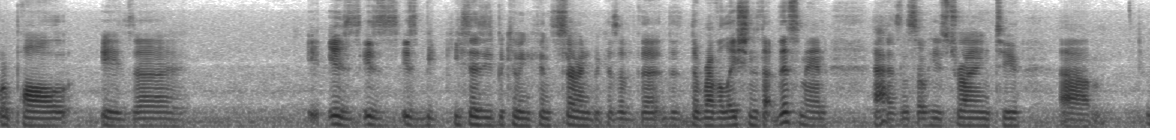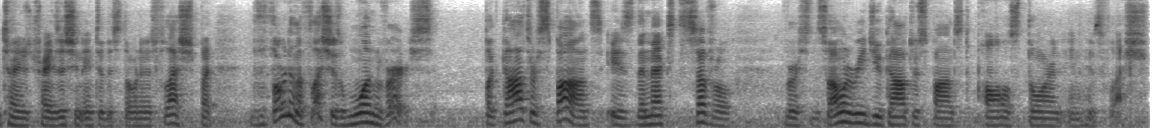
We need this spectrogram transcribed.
or Paul is. Uh, is is is he says he's becoming concerned because of the, the, the revelations that this man and so he's trying to um, trying to transition into this thorn in his flesh. But the thorn in the flesh is one verse, but God's response is the next several verses. So I want to read you God's response to Paul's thorn in his flesh.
